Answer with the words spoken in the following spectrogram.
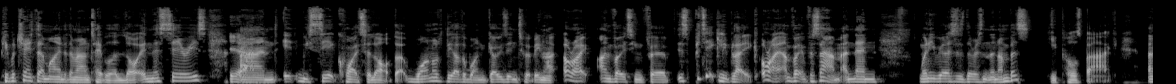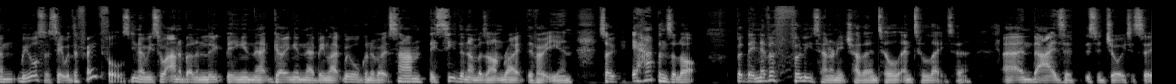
People change their mind in the roundtable a lot in this series, Yeah. and it, we see it quite a lot. That one or the other one goes into it being like, "All right, I'm voting for this, particularly Blake. All right, I'm voting for Sam." And then when he realizes there isn't the numbers, he pulls back. Um, we also see it with the faithfuls. You know, we saw Annabel and Luke being in there, going in there, being like, "We're all going to vote Sam." They see the numbers aren't right, they vote Ian. So it happens a lot, but they never fully turn on each other until until later, uh, and that is a is a joy to see.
